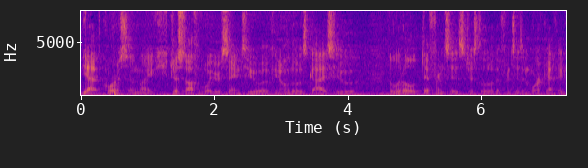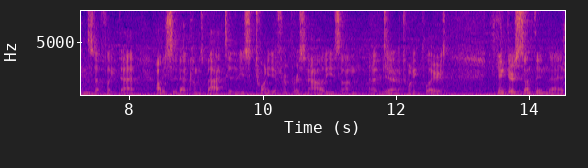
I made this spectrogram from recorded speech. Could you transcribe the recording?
Yeah, of course, and like just off of what you were saying too, of you know those guys who the little differences, just the little differences in work ethic and mm-hmm. stuff like that. Obviously, that comes back to these 20 different personalities on a team yeah. of 20 players. Do you think there's something that,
